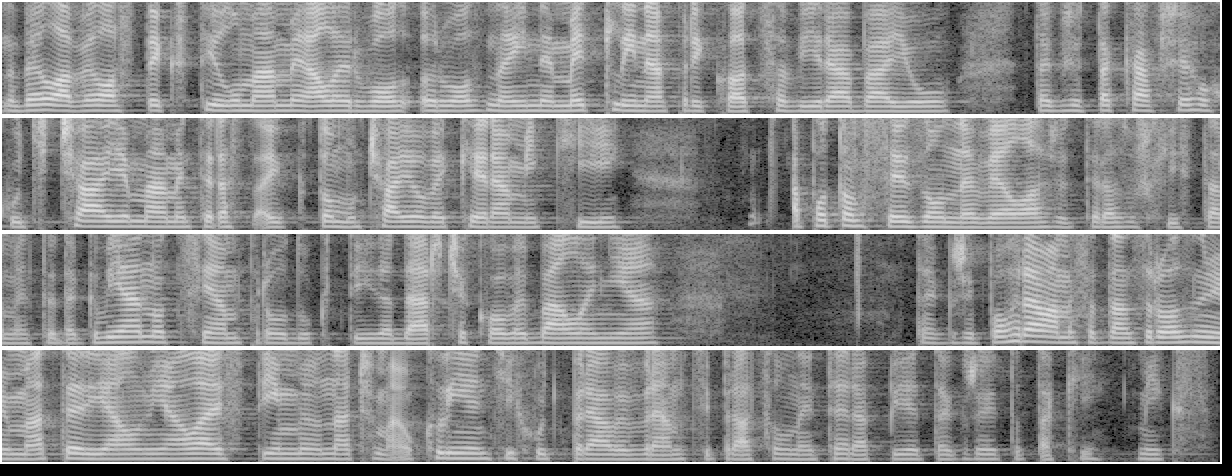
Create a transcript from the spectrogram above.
veľa, veľa z textilu máme, ale rô, rôzne iné metly napríklad sa vyrábajú Takže taká všeho chuť čaje, máme teraz aj k tomu čajové keramiky a potom sezónne veľa, že teraz už chystáme teda k Vianociam produkty, darčekové balenia. Takže pohrávame sa tam s rôznymi materiálmi, ale aj s tým, na čo majú klienti chuť práve v rámci pracovnej terapie, takže je to taký mix.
